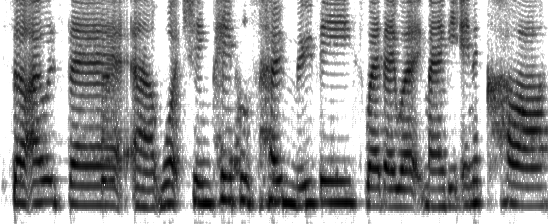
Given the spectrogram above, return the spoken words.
So I was there uh, watching people's home movies where they were maybe in a car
